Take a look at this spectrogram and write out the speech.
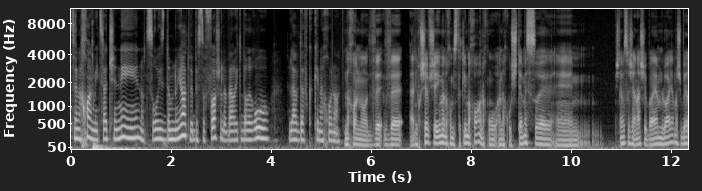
זה נכון, מצד שני נוצרו הזדמנויות, ובסופו של דבר התבררו לאו דווקא כנכונות. נכון מאוד, ואני חושב שאם אנחנו מסתכלים אחורה, אנחנו, אנחנו 12, 12 אמ, שנה שבהם לא היה משבר.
